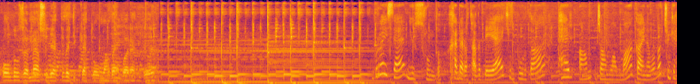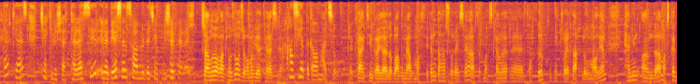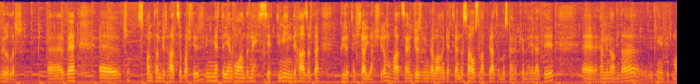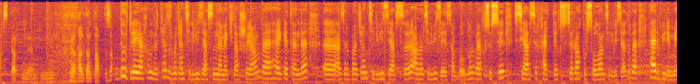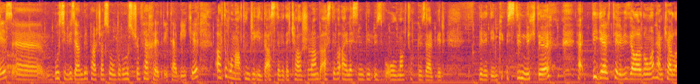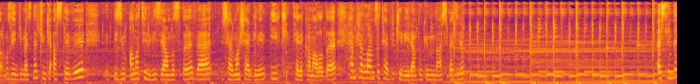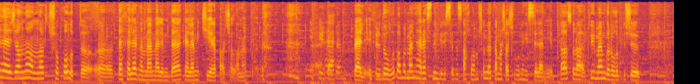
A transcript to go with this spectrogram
olduqca məsuliyyətli və diqqətli olmaqdan ibarətdir. İsə newsroomdur. Xəbər otağı deyək. Burada hər an canlanma, qaynama var. Çünki hər kəs çəkilişə tələsir. Elə deyəsən Samir də çəkilişə tələsir. Canlı bağlantımız olacaq, ona görə tələsirəm. Hansı yadda qalan hadisə oldu? Karantin qaydaları ilə bağlı məlumat verirəm. Daha sonra isə artıq maskanı ə, taxıb metroya daxil olmalıyam. Həmin anda maska qırılır. Ə, və ə, çox spontan bir hadisə baş verir. Ümumiyyətlə, yəni o anda nə hiss etdiyimi indi hazırda bir də təkrar yaşayıram. Bu hadisəni gözümün qabağına gətirəndə sağ olsun operatorumuz mənə kömək elədi. Ə, həmin anda yeni bir maska bilmirəm hardan tapdısa 4 ilə yaxındır ki, Azərbaycan televiziyasının əməkdaşıyam və həqiqətən də ə, Azərbaycan televiziyası ana televiziya hesab olunur və xüsusi siyasi xətti, xüsusi rakursu olan televiziyadır və hər birimiz ə, bu televiziyanın bir parçası olduğumuz üçün fəxr edirik təbii ki. Artıq 16-cı ildə ASTV-də çalışıram və ASTV ailəsinin bir üzvü olmaq çox gözəl bir belə deyim ki, üstünlükdür. Hə, Digər televiziyalarda olan həmkarlarımız inciməsinlər, çünki ASTV bizim ana televiziyamızdır və Müsəlman Şərqinin ilk telekanalıdır. Həmkarlarımızı təbrik eləyirəm bu gün münasibətilə. Əslində həyəcanlı anlar çox olubdu. Dəfələrlə mənim əlimdə qələm iki yerə parçalanıb. Efirdə. Bəli, efirdə olub, amma mən hərəsini bir hissədə saxlamışam və tamaşaçı bunu hiss eləməyib. Daha sonra düyməm qırılıb düşüb.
